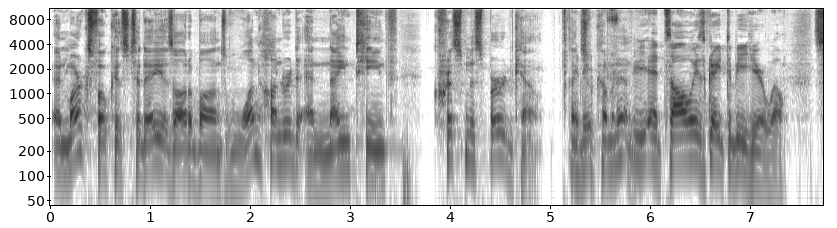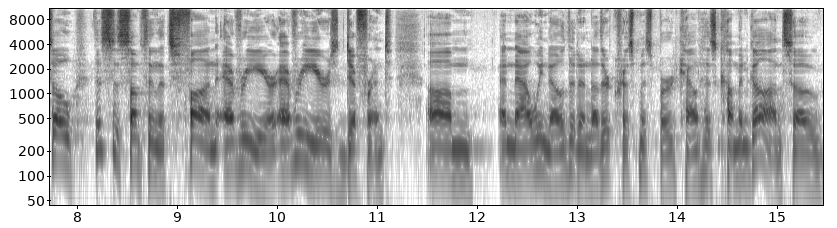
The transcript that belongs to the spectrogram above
And Mark's focus today is Audubon's 119th Christmas bird count. Thanks for coming in. It's always great to be here, Will. So this is something that's fun every year. Every year is different. Um, and now we know that another Christmas bird count has come and gone. So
